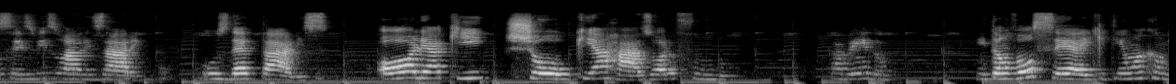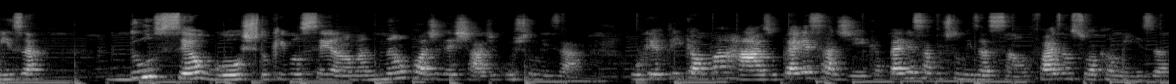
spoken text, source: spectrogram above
Vocês visualizarem os detalhes. Olha que show, que arraso, olha o fundo. Tá vendo? Então você aí que tem uma camisa do seu gosto que você ama, não pode deixar de customizar. Porque fica um arraso. Pega essa dica, pega essa customização, faz na sua camisa.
